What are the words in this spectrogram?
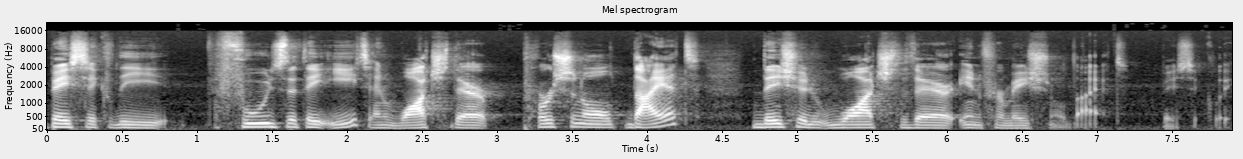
basically foods that they eat and watch their personal diet, they should watch their informational diet, basically.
